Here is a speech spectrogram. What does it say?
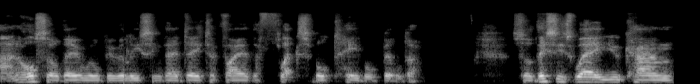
And also they will be releasing their data via the flexible table builder. So this is where you can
